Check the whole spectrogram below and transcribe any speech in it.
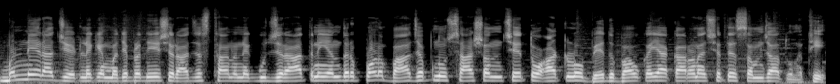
બંને રાજ્ય એટલે કે મધ્યપ્રદેશ, રાજસ્થાન અને ગુજરાતની અંદર પણ ભાજપનું શાસન છે તો આટલો ભેદભાવ કયા કારણે છે તે સમજાતું નથી.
